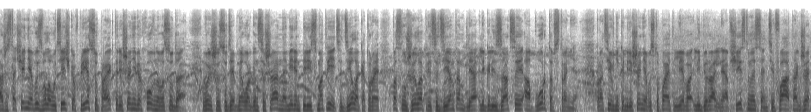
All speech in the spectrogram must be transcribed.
Ожесточение вызвало утечка в прессу проекта решения Верховного суда. Высший судебный орган США намерен пересмотреть дело, которое послужило прецедентом для легализации аборта в стране. Противниками решения выступает леволиберальная общественность, антифа, а также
